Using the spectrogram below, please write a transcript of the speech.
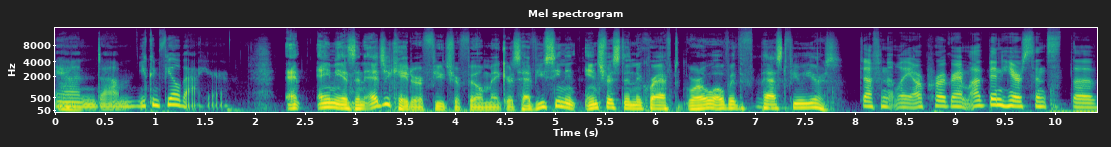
And um, you can feel that here. And Amy, as an educator of future filmmakers, have you seen an interest in the craft grow over the past few years? Definitely. Our program, I've been here since the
